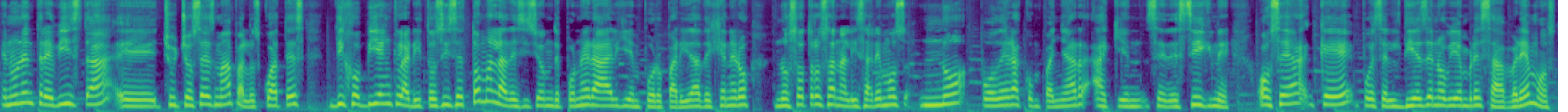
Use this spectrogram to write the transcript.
En una entrevista, eh, Chucho Sesma, para los cuates, dijo bien clarito, si se toma la decisión de poner a alguien por paridad de género, nosotros analizaremos no poder acompañar a quien se designe. O sea que, pues el 10 de noviembre sabremos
